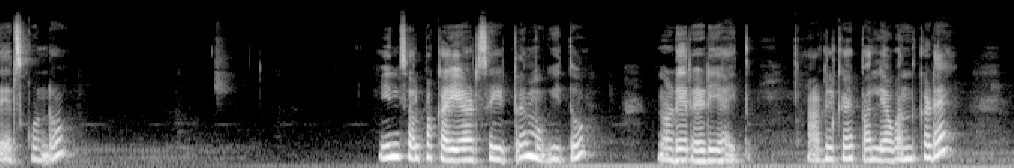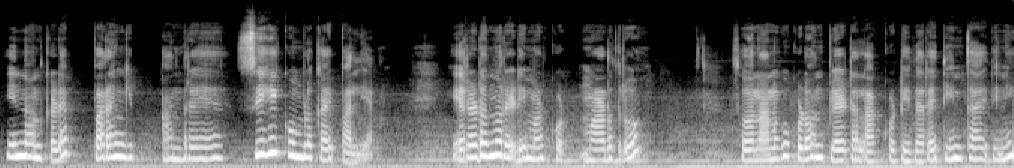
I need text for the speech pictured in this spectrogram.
ಸೇರಿಸ್ಕೊಂಡು, ಇನ್ನು ಸ್ವಲ್ಪ ಕೈ ಆಡಿಸಿ ಇಟ್ಟರೆ ಮುಗೀತು. ನೋಡಿ ರೆಡಿ ಆಯಿತು. ಹಾಗಲಕಾಯಿ ಪಲ್ಯ ಒಂದು ಕಡೆ, ಇನ್ನೊಂದು ಕಡೆ ಪರಂಗಿ, ಅಂದರೆ ಸಿಹಿ ಕುಂಬಳಕಾಯಿ ಪಲ್ಯ. ಎರಡನ್ನೂ ರೆಡಿ ಮಾಡಿಕೊಟ್, ಮಾಡಿದ್ರು. ಸೊ ನನಗೂ ಕೂಡ ಒಂದು ಪ್ಲೇಟಲ್ಲಿ ಹಾಕ್ಕೊಟ್ಟಿದ್ದಾರೆ ತಿಂತಾಯಿದ್ದೀನಿ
